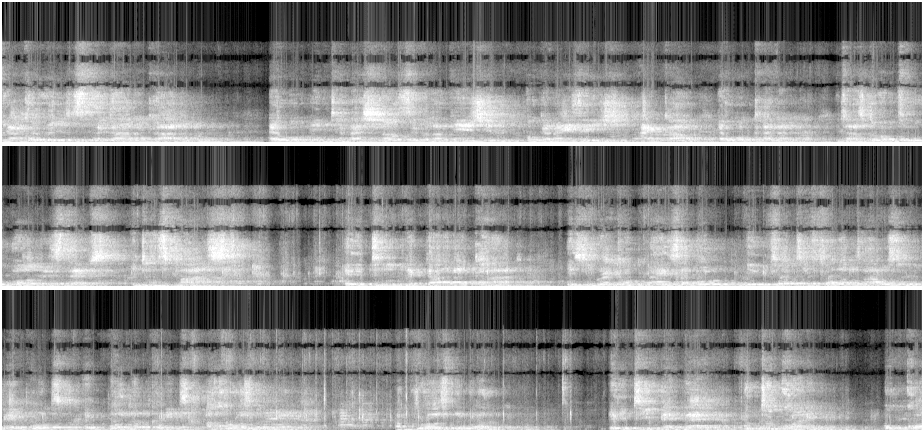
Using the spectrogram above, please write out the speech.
you are going to register Ghana card, you know. international civil aviation organization icao ɛwɔ canada it has gone through all the steps it has passed eti the ghana is recognizable in forty-four thousand airports and border points across the world. Across the world. Eti ɛnɛ wotu kwan wokɔ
